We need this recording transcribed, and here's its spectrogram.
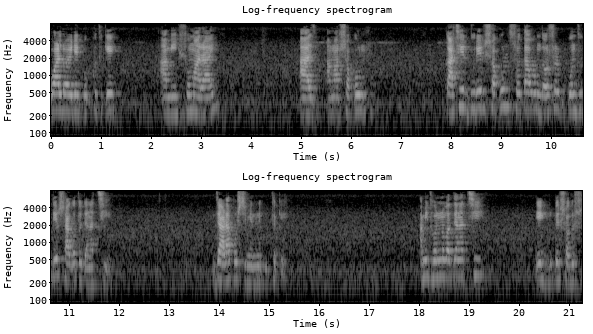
ওয়ার্ল্ড ওয়াইডের পক্ষ থেকে আমি সোমা রায়। আজ আমার সকল কাছের দূরের সকল শ্রোতা এবং দর্শক বন্ধুদের স্বাগত জানাচ্ছি যারা পশ্চিম মেদিনীপুর থেকে। আমি ধন্যবাদ জানাচ্ছি এই গ্রুপের সদস্য,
